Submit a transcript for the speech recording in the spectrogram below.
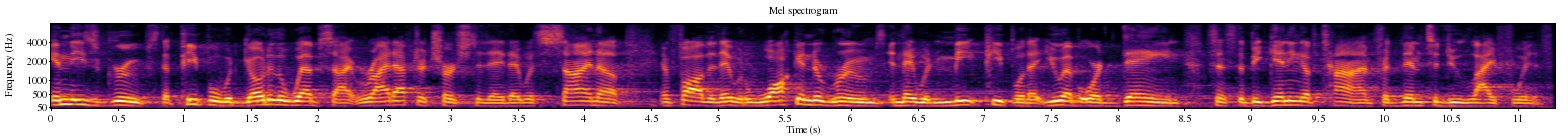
in these groups that people would go to the website right after church today. They would sign up, and Father, they would walk into rooms and they would meet people that you have ordained since the beginning of time for them to do life with.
